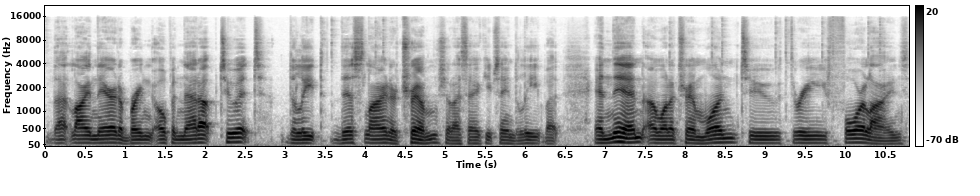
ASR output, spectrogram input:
that line there to bring open that up to it. Delete this line or trim, should I say? I keep saying delete, but and then I want to trim one, two, three, four lines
